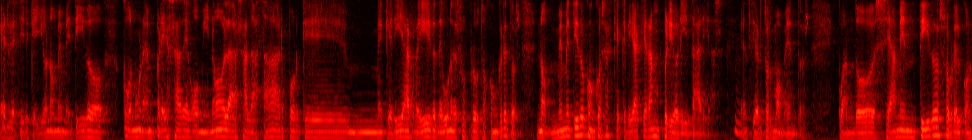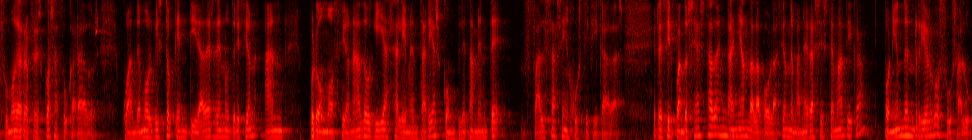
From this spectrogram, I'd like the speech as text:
Es decir, que yo no me he metido con una empresa de gominolas al azar porque me quería reír de uno de sus productos concretos. No, me he metido con cosas que creía que eran prioritarias mm. en ciertos momentos. Cuando se ha mentido sobre el consumo de refrescos azucarados, cuando hemos visto que entidades de nutrición han promocionado guías alimentarias completamente falsas e injustificadas. Es decir, cuando se ha estado engañando a la población de manera sistemática, poniendo en riesgo su salud.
